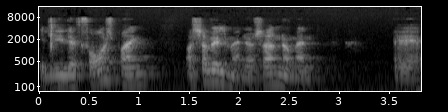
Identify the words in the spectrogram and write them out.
et lille forspring. Og så vil man jo så, når man øh,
